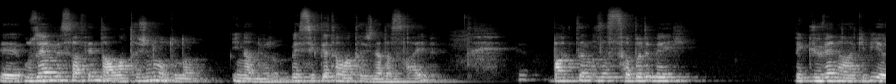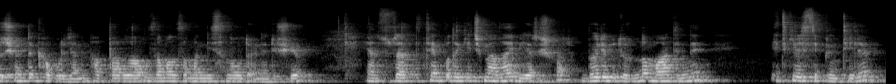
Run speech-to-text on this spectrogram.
E, uzayan mesafenin de avantajının olduğunu inanıyorum. Ve siklet avantajına da sahip. Baktığımızda Sabır Bey ve Güven Ağa gibi yarış önde kabullenen hatta zaman zaman Nisanoğlu da öne düşüyor. Yani süratli tempoda geçme aday bir yarış var. Böyle bir durumda Mardinli etkili sprintiyle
